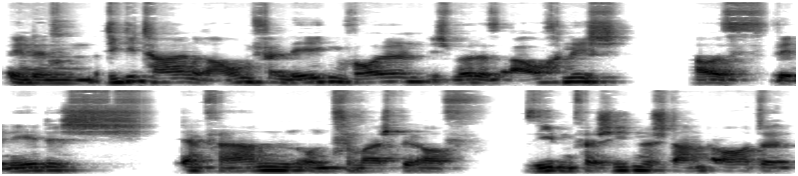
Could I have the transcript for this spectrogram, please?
in den digitalen Raum verlegen wollen. Ich würde es auch nicht aus Venedig entfernen und zum Beispiel auf sieben verschiedene Standorte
